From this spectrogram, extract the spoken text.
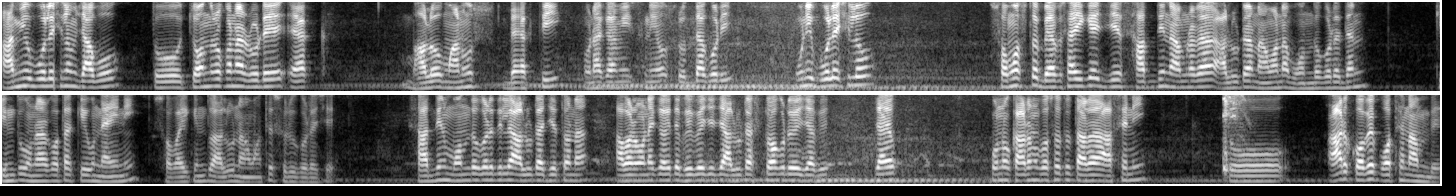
আমিও বলেছিলাম যাব। তো চন্দ্রকোনা রোডে এক ভালো মানুষ, ব্যক্তি, ওনাকে আমি স্নেহ, শ্রদ্ধা করি। উনি বলেছিল, সমস্ত ব্যবসায়ীকে যে সাত দিন আপনারা আলুটা নামানো বন্ধ করে দেন, কিন্তু ওনার কথা কেউ নেয়নি। সবাই কিন্তু আলু নামাতে শুরু করেছে। সাত দিন বন্ধ করে দিলে আলুটা যেত না। আবার অনেকে হয়তো ভেবেছে যে আলুটা স্টক রয়ে যাবে। যাই হোক, কোনো কারণবশত তারা আসেনি। তো আর কবে পথে নামবে?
